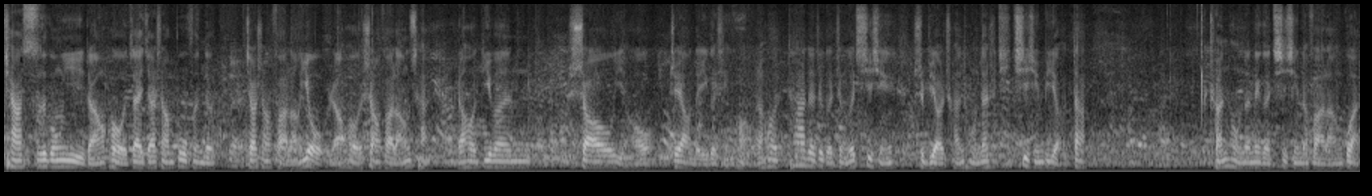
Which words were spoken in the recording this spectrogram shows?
掐丝工艺，然后再加上部分的加上珐琅釉，然后上珐琅彩，然后低温烧窑这样的一个情况。然后它的这个整个器型是比较传统，但是器器型比较大。传统的那个器型的珐琅罐，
